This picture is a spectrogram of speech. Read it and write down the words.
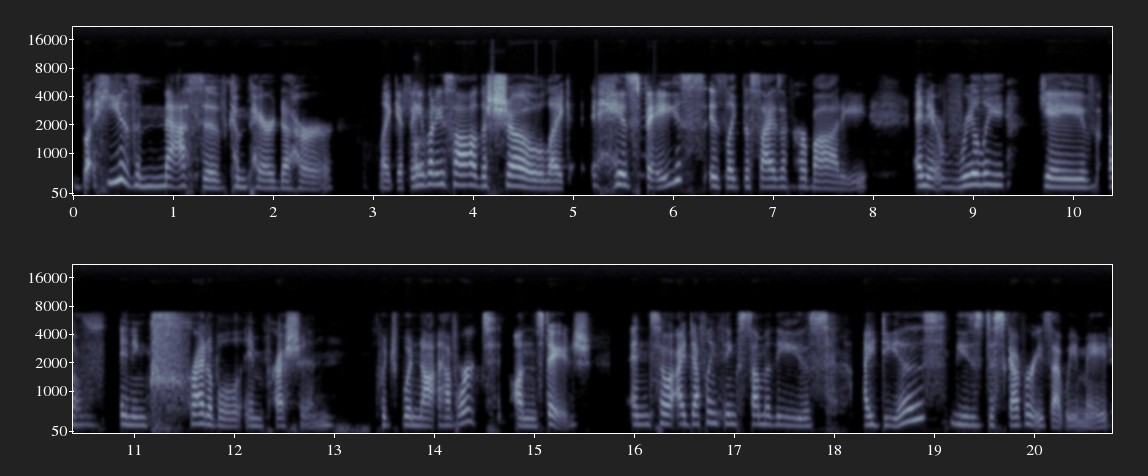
but he is massive compared to her. Like if uh anybody saw the show, like his face is like the size of her body and it really gave a, an incredible impression which would not have worked on the stage and so i definitely think some of these ideas these discoveries that we made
